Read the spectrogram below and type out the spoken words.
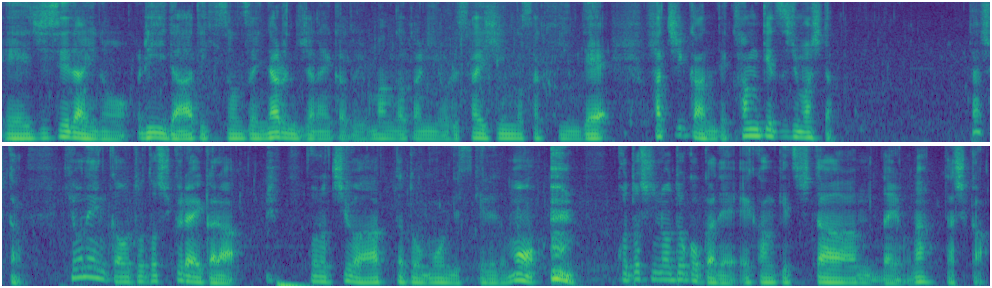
えー、次世代のリーダー的存在になるんじゃないかという漫画家による最新の作品で、8巻で完結しました。確か、去年か一昨年くらいから、この地はあったと思うんですけれども、今年のどこかで完結したんだよな、確か。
